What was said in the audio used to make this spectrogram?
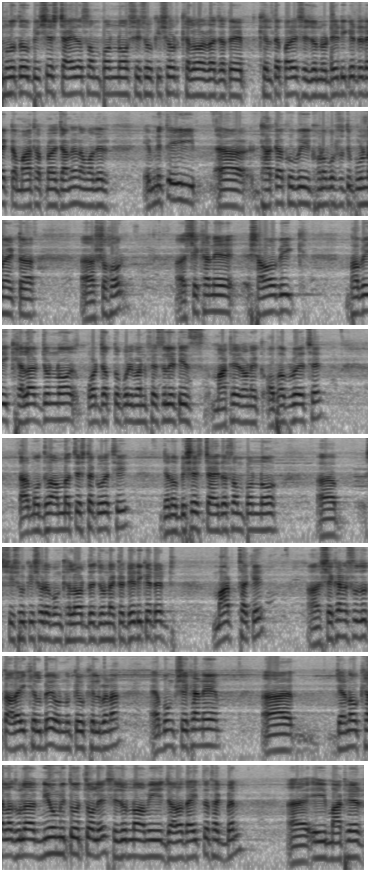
মূলত বিশেষ চাহিদা সম্পন্ন শিশু কিশোর খেলোয়াড়রা যাতে খেলতে পারে, সেজন্য ডেডিকেটেড একটা মাঠ আপনারা জানেন। আমাদের এমনিতেই ঢাকা খুবই ঘনবসতিপূর্ণ একটা শহর। সেখানে স্বাভাবিকভাবেই খেলার জন্য পর্যাপ্ত পরিমাণ ফেসিলিটিস মাঠের অনেক অভাব রয়েছে। তার মধ্যেও আমরা চেষ্টা করেছি যেন বিশেষ চাহিদা সম্পন্ন শিশু কিশোর এবং খেলোয়াড়দের জন্য একটা ডেডিকেটেড মাঠ থাকে। সেখানে শুধু তারাই খেলবে, অন্য কেউ খেলবে না। এবং সেখানে যেন খেলাধুলা নিয়মিত চলে, সেজন্য আমি, যারা দায়িত্বে থাকবেন এই মাঠের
